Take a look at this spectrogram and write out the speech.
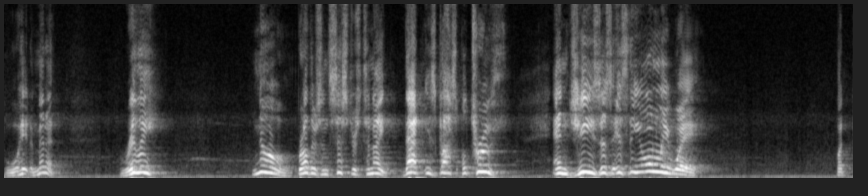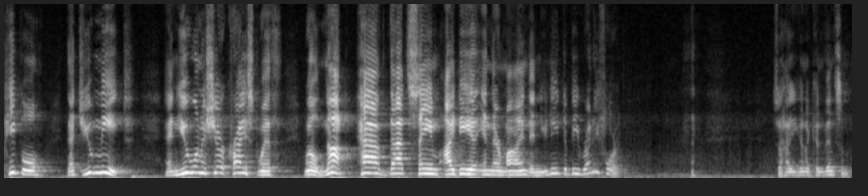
wait a minute. Really? No, brothers and sisters, tonight, that is gospel truth. And Jesus is the only way. But people that you meet and you want to share Christ with will not have that same idea in their mind, and you need to be ready for it. so, how are you going to convince them?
